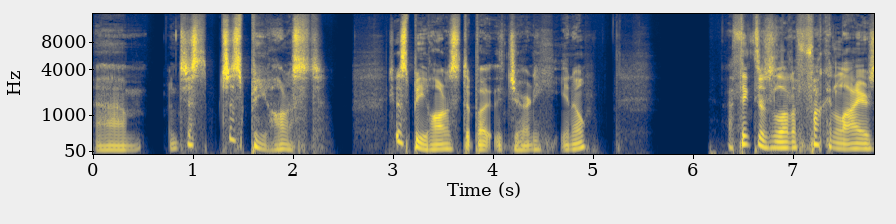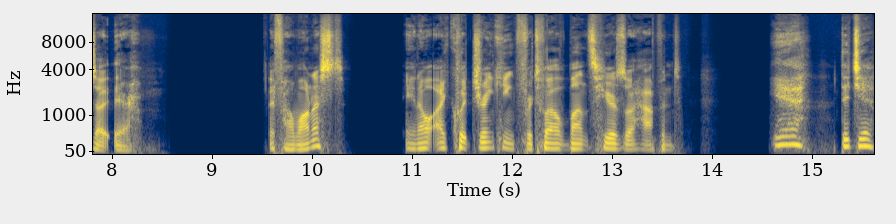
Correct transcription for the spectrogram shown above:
um, and just just be honest. Just be honest about the journey, you know? I think there's a lot of fucking liars out there. If I'm honest, you know, I quit drinking for 12 months. Here's what happened. Yeah, did you?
